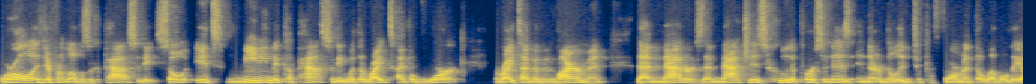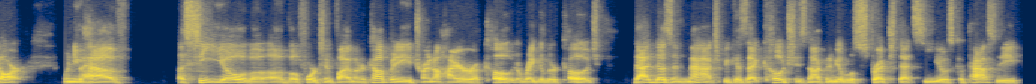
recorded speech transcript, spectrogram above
we're all at different levels of capacity. So it's meeting the capacity with the right type of work, the right type of environment that matters, that matches who the person is in their ability to perform at the level they are. When you have a CEO of a, of a Fortune 500 company trying to hire a coach, a regular coach, that doesn't match because that coach is not going to be able to stretch that CEO's capacity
